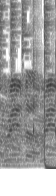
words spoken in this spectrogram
rhythm. rhythm.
